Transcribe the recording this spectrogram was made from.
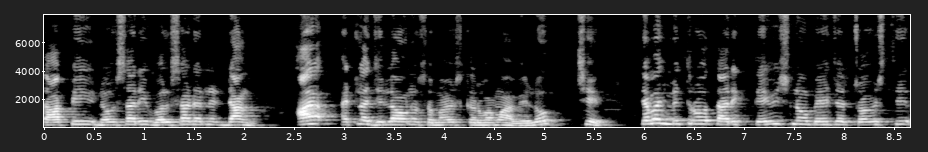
તાપી, નવસારી, વલસાડ અને ડાંગ આ આટલા જિલ્લાઓનો સમાવેશ કરવામાં આવેલો છે. તેમજ મિત્રો, તારીખ ત્રેવીસ નવ બે હજાર ચોવીસથી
